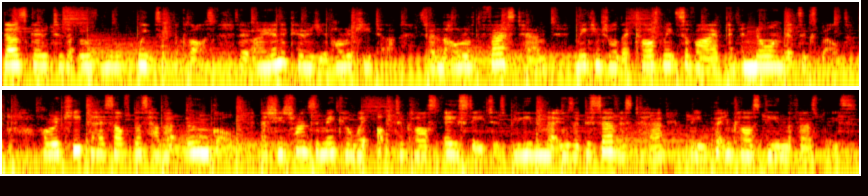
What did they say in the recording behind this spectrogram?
does go to the overall points of the class. So Ayanokoji and Horikita spend the whole of the first term making sure their classmates survive and, and no one gets expelled. Horikita herself does have her own goal as she's trying to make her way up to Class A status, believing that it was a disservice to her being put in Class D in the first place.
